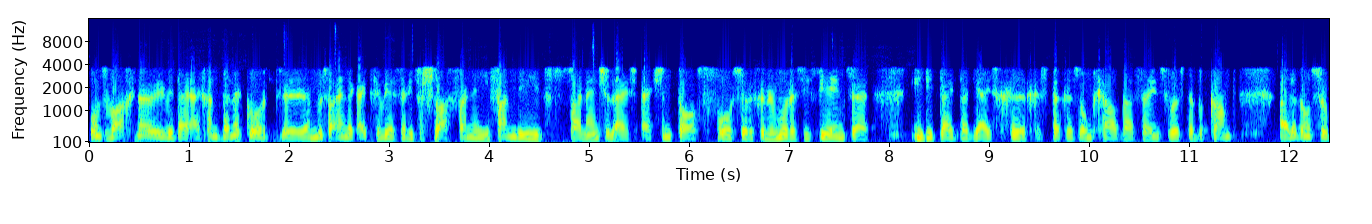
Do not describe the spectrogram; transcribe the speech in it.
ons wag nou jy weet hy, hy gaan binnekort uh, moes al eintlik uitgewees het die verslag van die van die Financial Action Task Force so genoem word as die VN se entiteit wat juis gestig is om geldwasse en soos te bekamp. Hulle het ons so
